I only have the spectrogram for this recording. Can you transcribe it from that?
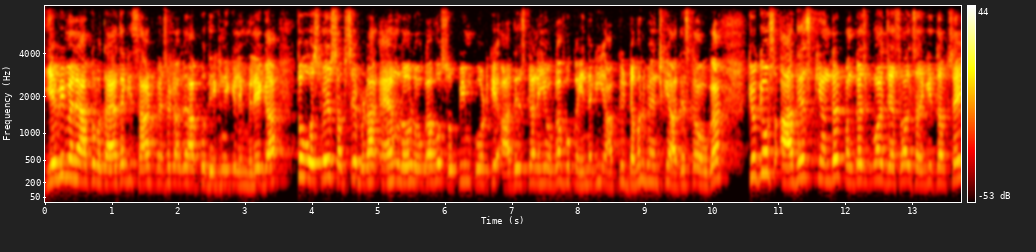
ये भी मैंने आपको बताया था कि साठ पैंसठ अगर आपको देखने के लिए मिलेगा तो उसमें सबसे बड़ा अहम रोल होगा, वो सुप्रीम कोर्ट के आदेश का नहीं होगा, वो कहीं ना कहीं आपके डबल बेंच के आदेश का होगा, क्योंकि उस आदेश के अंदर पंकज कुमार जायसवाल सर की तरफ़ से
